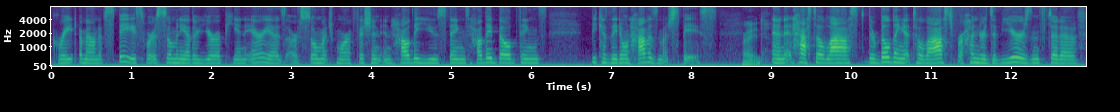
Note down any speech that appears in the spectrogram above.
great amount of space whereas so many other european areas are so much more efficient in how they use things how they build things because they don't have as much space. Right. And it has to last they're building it to last for hundreds of years instead of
